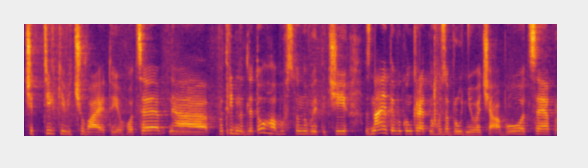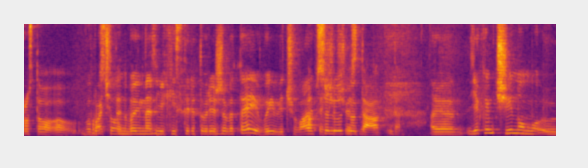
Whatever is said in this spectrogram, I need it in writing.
чи тільки відчуваєте його. Це е, потрібно для того, аби встановити, чи знаєте ви конкретного забруднювача, або це просто е, ви Просто бачите. ви на якійсь території живете і ви відчуваєте, що щось щось не так. Е, Яким чином е,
